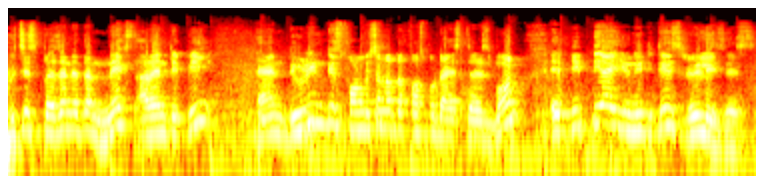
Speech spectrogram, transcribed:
which is present at the next RNTP and during this formation of the phosphodiester bond a PPI unit it is releases.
